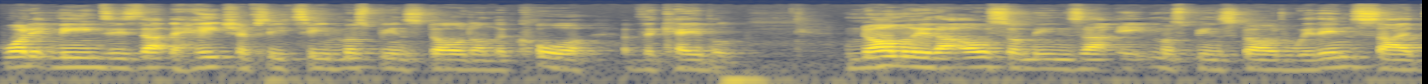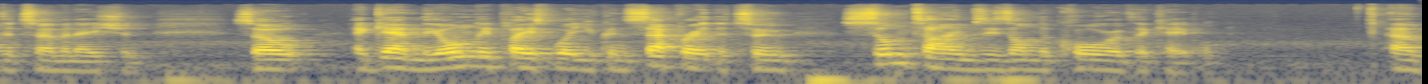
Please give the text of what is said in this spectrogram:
what it means is that the HFCT must be installed on the core of the cable. Normally that also means that it must be installed within inside the termination. So again, the only place where you can separate the two sometimes is on the core of the cable. Um,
